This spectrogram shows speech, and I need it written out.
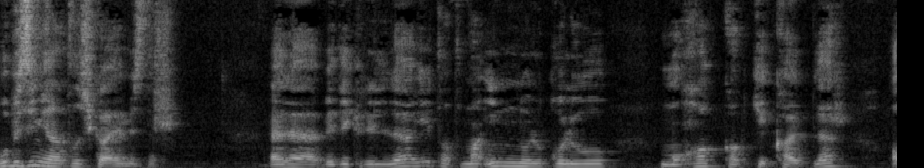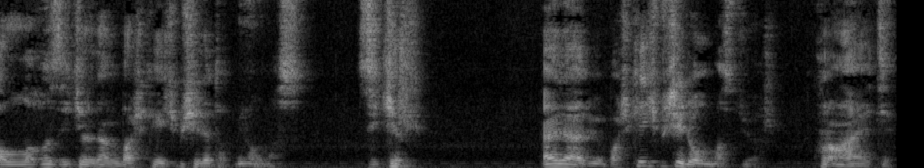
Bu bizim yaratılış gayemizdir. Ela bi zikrillahi tatmainnul kulub. Muhakkak ki kalpler Allah'ı zikirden başka hiçbir şeyle tatmin olmaz. Zikir. Ela diyor. Başka hiçbir şeyle olmaz diyor. Kur'an ayeti.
